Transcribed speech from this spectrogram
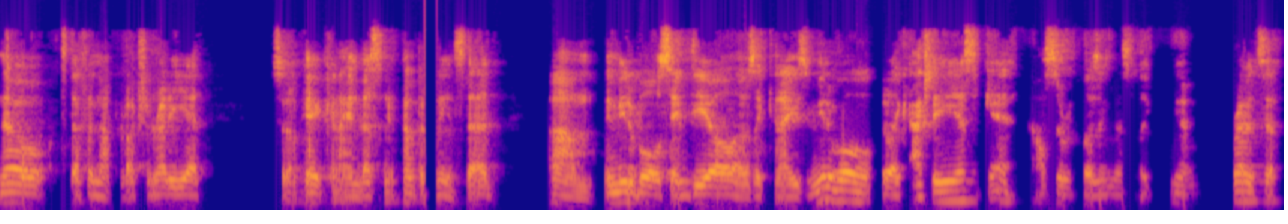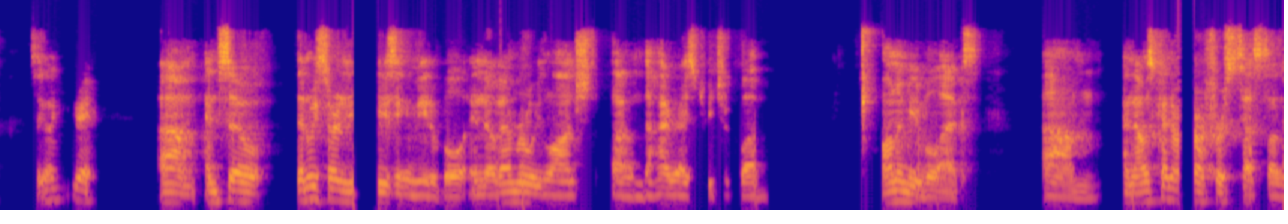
no, it's definitely not production ready yet. So okay, can I invest in your company instead? Um, immutable, same deal. I was like, can I use immutable? They're like, actually, yes, you can. Also, we're closing this like you know private sale. So like, great. Um, and so then we started using immutable. In November, we launched um, the High Rise Creature Club on Immutable X. Um, and that was kind of our first test on,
